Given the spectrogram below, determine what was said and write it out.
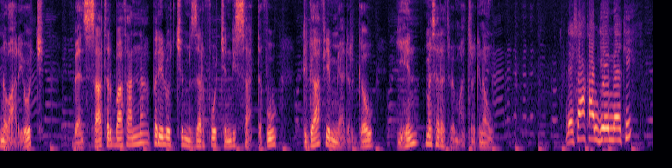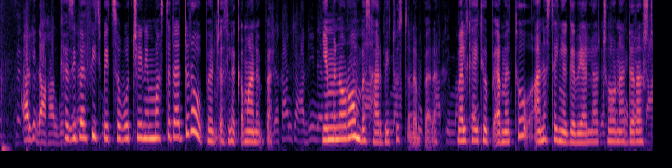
ነዋሪዎች በእንስሳት እርባታና በሌሎችም ዘርፎች እንዲሳተፉ ድጋፍ የሚያደርገው ይህን መሰረት በማድረግ ነው። ከዚህ በፊት ቤተሰቦቼን የማስተዳድረው በእንጨት ለቀማ ነበር። የምኖረውም በሳር ቤት ውስጥ ነበረ። መልካ ኢትዮጵያ መጥቶ አነስተኛ ገቢ ያላቸውን አደራጅቶ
